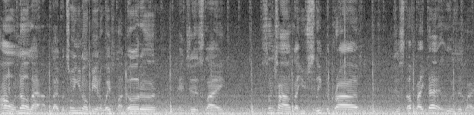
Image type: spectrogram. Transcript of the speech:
I don't know, like like between you know being away from my daughter and just like sometimes like you sleep deprived, just stuff like that. It was just like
